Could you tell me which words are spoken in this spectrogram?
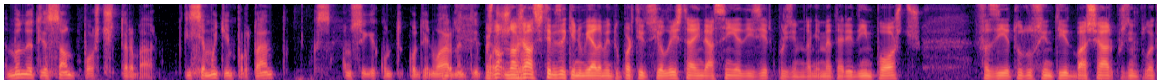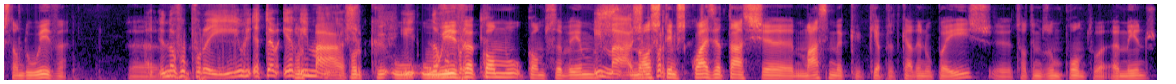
a manutenção de postos de trabalho. Isso é muito importante que se consiga continuar a manter Mas nós já assistimos aqui, nomeadamente o Partido Socialista, ainda assim a dizer que, por exemplo, em matéria de impostos, fazia todo o sentido baixar, por exemplo, a questão do IVA, eu não vou por aí, até, porque, e mais. Porque o, o IVA, por... como, como sabemos, nós temos quase a taxa máxima que, que, é praticada no país, eh, só temos um ponto a, a menos.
